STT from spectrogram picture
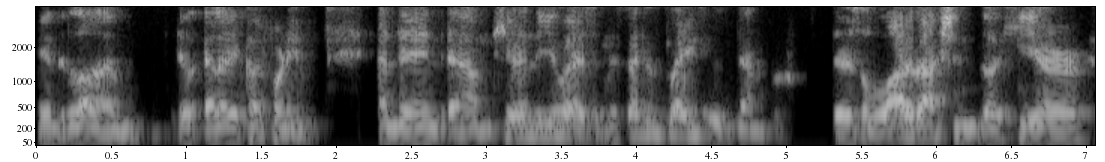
in um, LA, California. And then um, here in the US, the second place is Denver. There's a lot of action here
